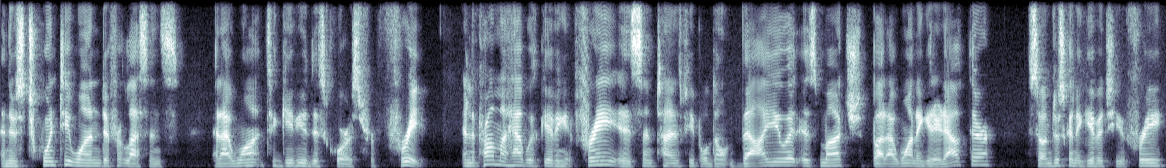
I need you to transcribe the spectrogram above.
And there's 21 different lessons, and I want to give you this course for free. And the problem I have with giving it free is sometimes people don't value it as much, but I want to get it out there. So I'm just going to give it to you free.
